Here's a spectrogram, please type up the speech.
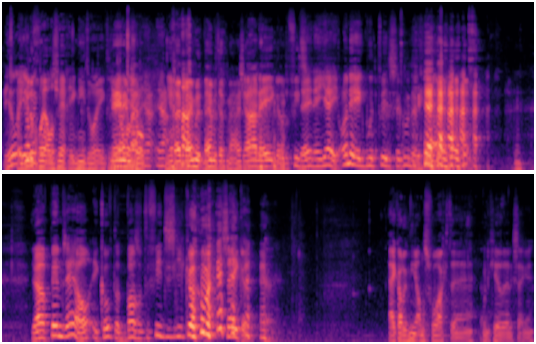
heel jullie gooien alles weg, ik niet hoor. Ik Nee, nee, maar- op. ja, ja. Ja. Wij, wij, moeten- wij moeten ook naar huis. Ja, nee, ik ben op de fiets. Nee, nee, jij. Oh nee, ik moet tweede seconde. Ja. Pim zei al, ik hoop dat Bas op de fiets is gekomen. Zeker. Ja, ik had ook niet anders verwacht, eh, moet ik heel eerlijk zeggen.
